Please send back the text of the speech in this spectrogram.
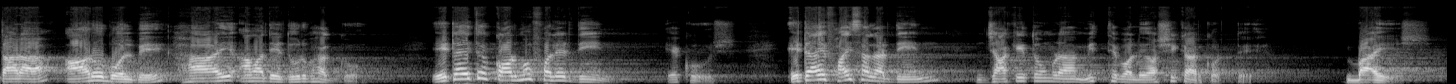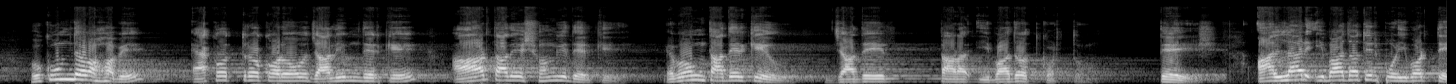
তারা আরও বলবে, হায় আমাদের দুর্ভাগ্য। এটাই তো কর্মফলের দিন। একুশ, এটাই ফয়সালার দিন, যাকে তোমরা মিথ্যে বলে অস্বীকার করতে। বাইশ, হুকুম দেওয়া হবে, একত্র করো জালিমদেরকে আর তাদের সঙ্গীদেরকে এবং তাদেরকেও যাদের তারা ইবাদত করত। তেইশ, আল্লাহর ইবাদতের পরিবর্তে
